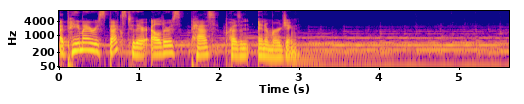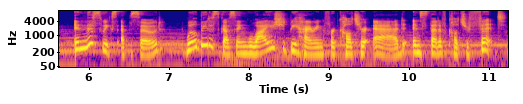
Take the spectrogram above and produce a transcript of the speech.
I pay my respects to their elders, past, present, and emerging. In this week's episode, we'll be discussing why you should be hiring for culture add instead of culture fit.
